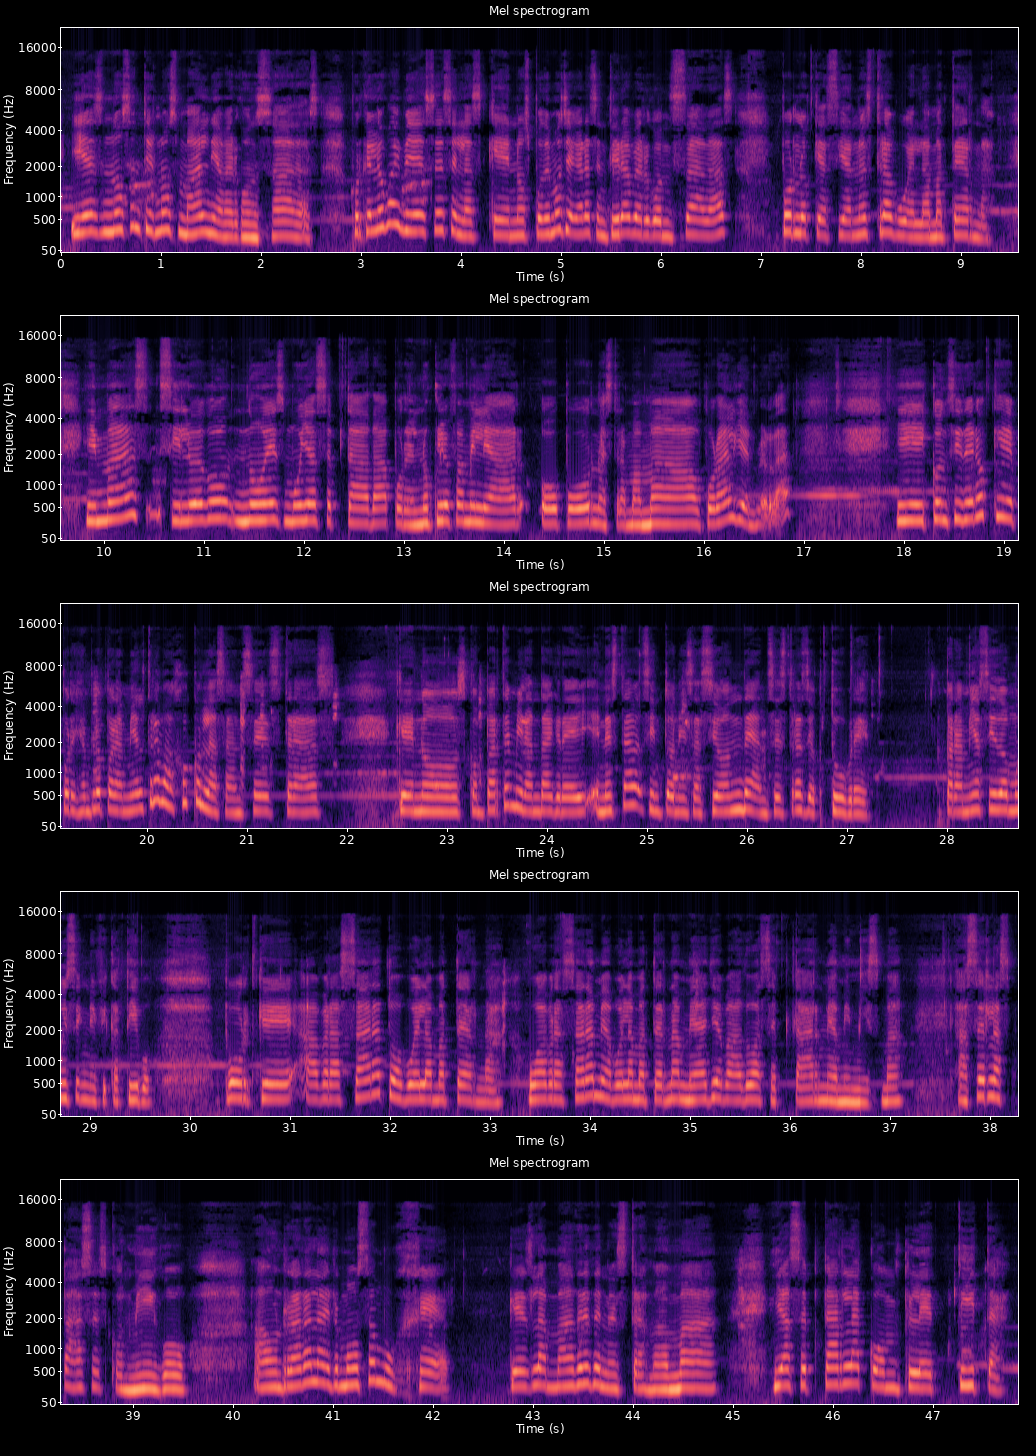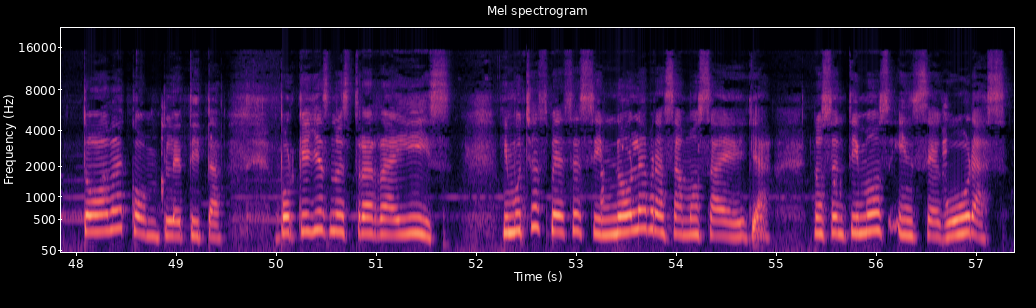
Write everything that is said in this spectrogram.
Y es no sentirnos mal ni avergonzadas, porque luego hay veces en las que nos podemos llegar a sentir avergonzadas por lo que hacía nuestra abuela materna. Y más si luego no es muy aceptada por el núcleo familiar o por nuestra mamá o por alguien, ¿verdad? Y considero que, por ejemplo, para mí el trabajo con las ancestras que nos comparte Miranda Gray en esta sintonización de ancestras de octubre, para mí ha sido muy significativo, porque abrazar a tu abuela materna o abrazar a mi abuela materna me ha llevado a aceptarme a mí misma, a hacer las paces conmigo, a honrar a la hermosa mujer que es la madre de nuestra mamá y aceptarla completita, toda completita, porque ella es nuestra raíz. Y muchas veces si no la abrazamos a ella, nos sentimos inseguras,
